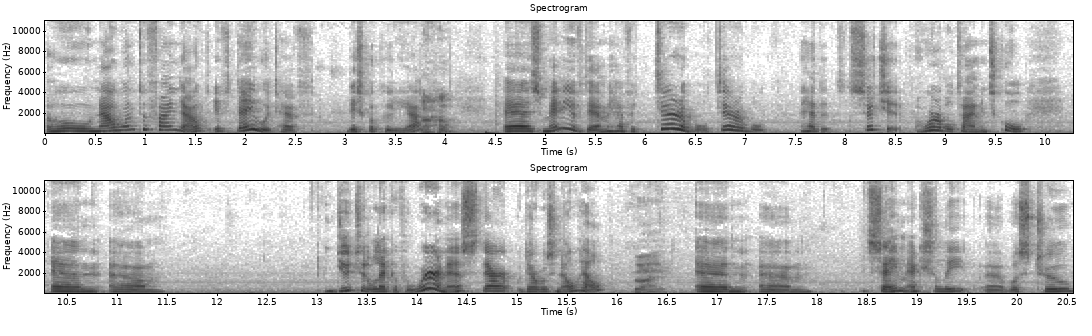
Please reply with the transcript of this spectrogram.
who now want to find out if they would have dyscalculia, Uh huh. As many of them have a terrible, terrible, had a, such a horrible time in school, and um, due to the lack of awareness, there there was no help, Right. and um, same actually uh, was true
